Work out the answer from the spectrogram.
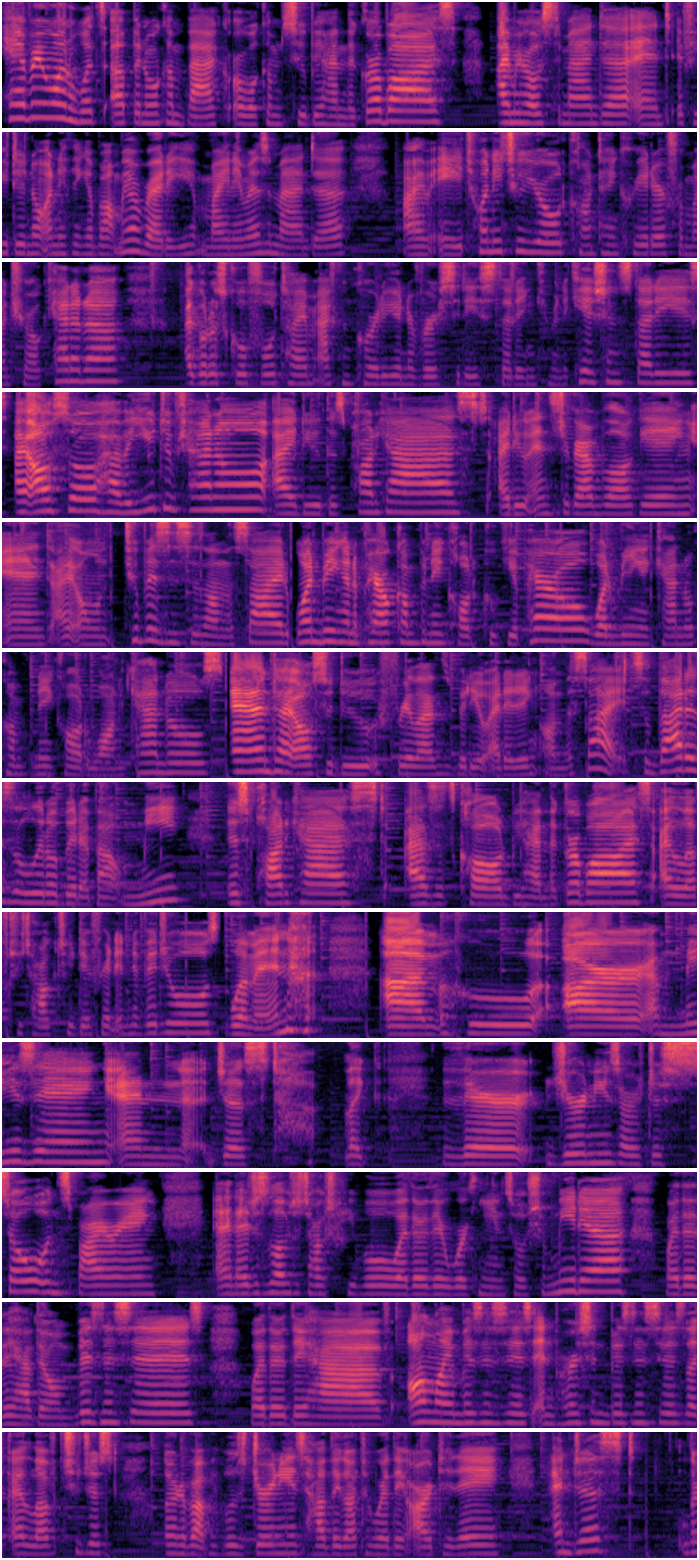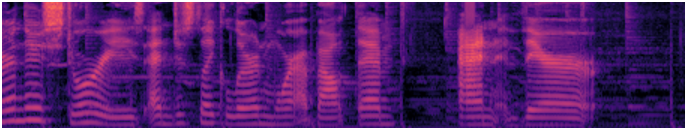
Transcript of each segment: Hey everyone, what's up and welcome back or welcome to Behind the Girl Boss. I'm your host Amanda, and if you didn't know anything about me already, my name is Amanda. I'm a 22 year old content creator from Montreal, Canada. I go to school full time at Concordia University studying communication studies. I also have a YouTube channel. I do this podcast. I do Instagram blogging, and I own two businesses on the side. One being an apparel company called Kooky Apparel, one being a candle company called Wan Candles, and I also do freelance video editing on the side. So that is a little bit about me. This podcast, as it's called, Behind the Girl Boss, I love to talk to different individuals, women, um, who are amazing and just like their journeys are just so inspiring, and I just love to talk to people whether they're working in social media, whether they have their own businesses, whether they have online businesses, in person businesses. Like, I love to just learn about people's journeys, how they got to where they are today, and just learn their stories and just like learn more about them and their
